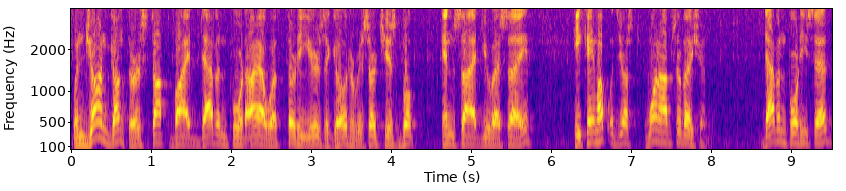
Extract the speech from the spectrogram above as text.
When John Gunther stopped by Davenport, Iowa 30 years ago to research his book, Inside USA, he came up with just one observation. Davenport, he said,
